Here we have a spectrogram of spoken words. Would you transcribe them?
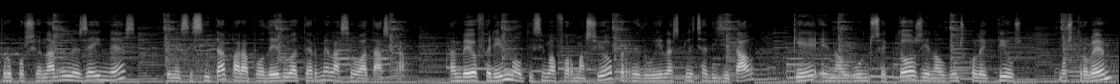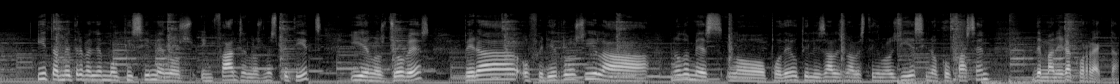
proporcionar-li les eines que necessita per a poder dur a terme la seva tasca. També oferim moltíssima formació per reduir l'escletxa digital que en alguns sectors i en alguns col·lectius ens trobem i també treballem moltíssim en els infants, en els més petits i en els joves per a oferir-los no només el poder utilitzar les noves tecnologies, sinó que ho facin de manera correcta.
